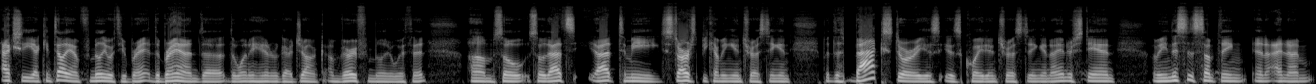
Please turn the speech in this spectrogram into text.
actually, I can tell you, I'm familiar with your brand, the brand, uh, the one got junk. I'm very familiar with it. Um, so so that's that to me starts becoming interesting. And but the backstory is is quite interesting. And I understand. I mean, this is something, and and I'm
